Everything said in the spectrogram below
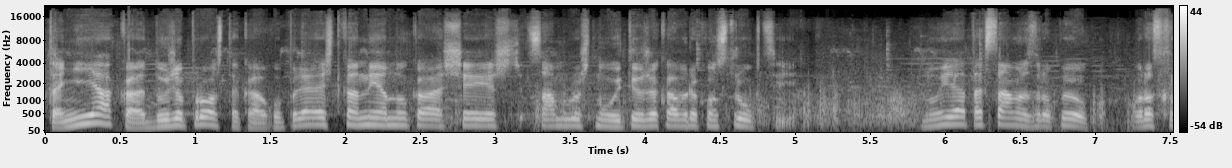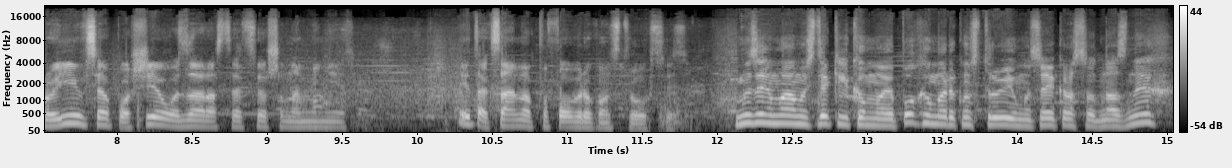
та ніяка, дуже просто. Каже, купляєш тканину, каже, шиєш сам ручну, і ти вже каже, в реконструкції. Ну я так само зробив, розкроївся, пошив, ось зараз це все, що на мені. І так само попав в реконструкцію. Ми займаємося декількома епохами, реконструюємо. Це якраз одна з них.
